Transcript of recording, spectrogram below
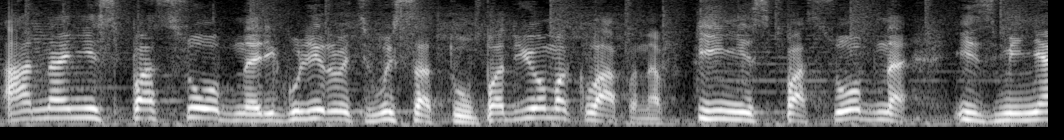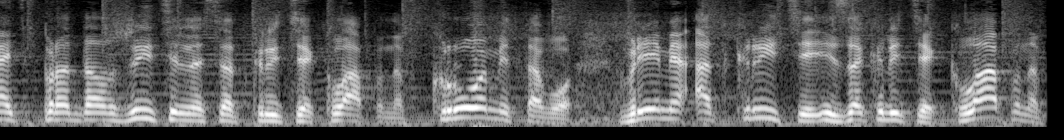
Она не способна регулировать высоту подъема клапанов и не способна изменять продолжительность открытия клапанов. Кроме того, время открытия и закрытия клапанов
